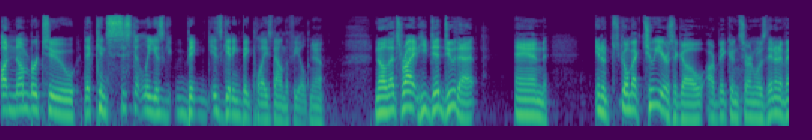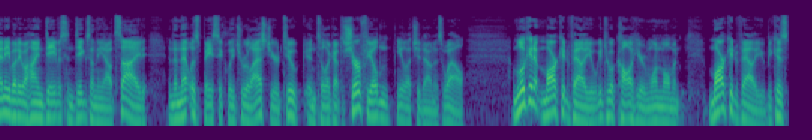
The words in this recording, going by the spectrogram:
a number two that consistently is big is getting big plays down the field. Yeah. No, that's right. He did do that. And, you know, going back two years ago, our big concern was they didn't have anybody behind Davis and Diggs on the outside. And then that was basically true last year, too, until it got to Sherfield, and he let you down as well. I'm looking at market value. We'll get to a call here in one moment. Market value, because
